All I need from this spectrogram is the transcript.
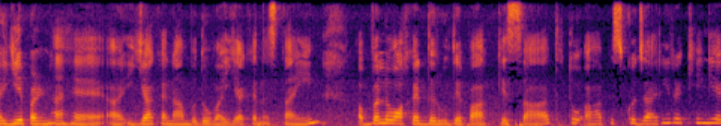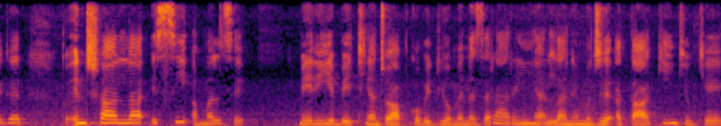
ये पढ़ना है या का नाम बुदो या का नस्ताइन अव्वल आखिर दरूद पाक के साथ। तो आप इसको जारी रखेंगे अगर। तो इन इसी अमल से मेरी ये बेटियाँ जो आपको वीडियो में नज़र आ रही हैं, अल्लाह ने मुझे अता की, क्योंकि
